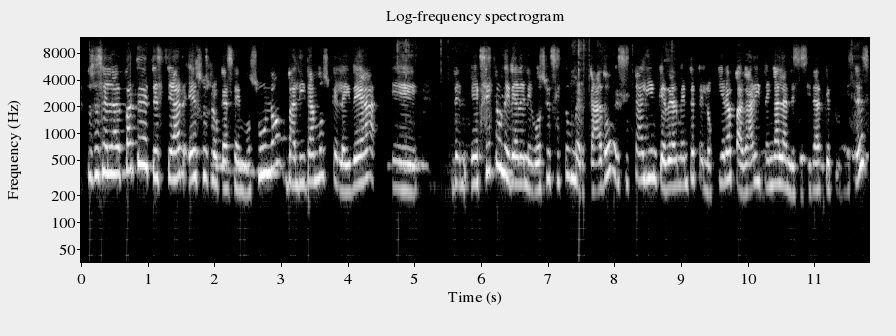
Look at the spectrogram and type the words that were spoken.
Entonces, en la parte de testear, eso es lo que hacemos. Uno, validamos que la idea... Eh, existe una idea de negocio, existe un mercado, existe alguien que realmente te lo quiera pagar y tenga la necesidad que tú dices.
